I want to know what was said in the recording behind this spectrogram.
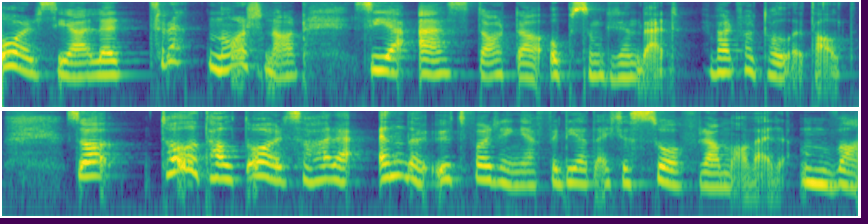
år siden, eller 13 år snart, siden jeg starta opp som gründer. I hvert fall tolv og et halvt. Så tolv og et halvt år så har jeg enda utfordringer fordi at jeg ikke så framover om hva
